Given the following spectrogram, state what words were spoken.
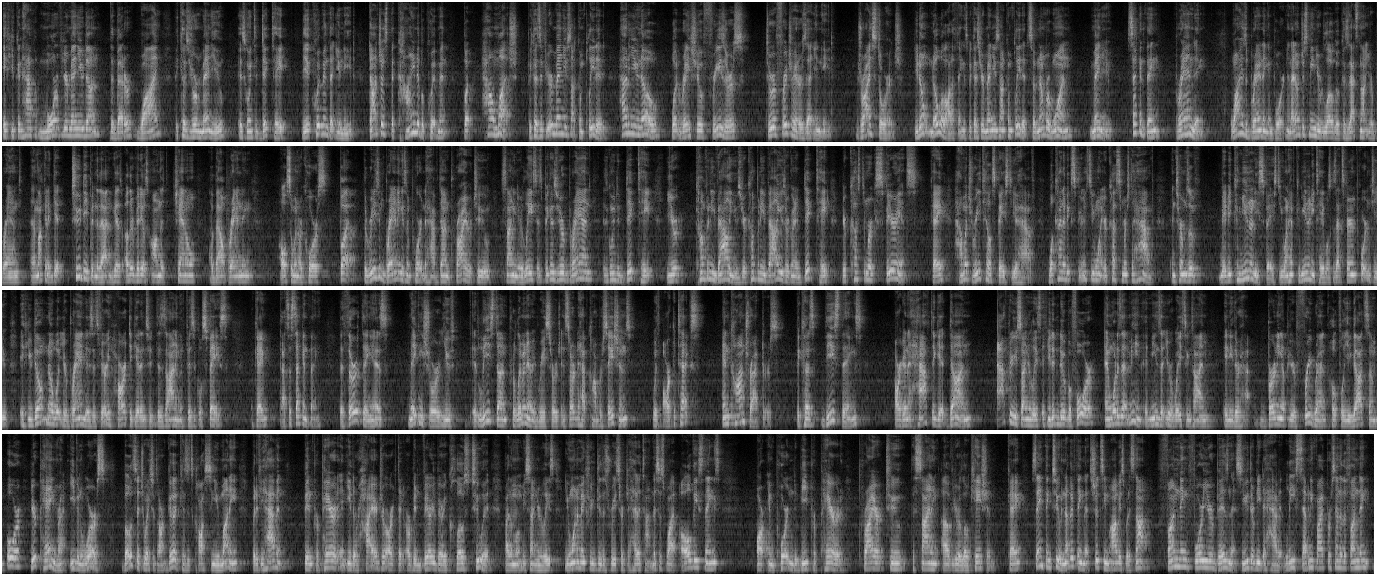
If you can have more of your menu done, the better. Why? Because your menu is going to dictate the equipment that you need, not just the kind of equipment, but how much. Because if your menu's not completed, how do you know what ratio of freezers to refrigerators that you need? Dry storage. You don't know a lot of things because your menu's not completed. So number one, menu. Second thing, branding. Why is branding important? And I don't just mean your logo because that's not your brand. And I'm not going to get too deep into that and get other videos on the channel about branding, also in our course. But the reason branding is important to have done prior to signing your lease is because your brand is going to dictate your company values. Your company values are going to dictate your customer experience. Okay? How much retail space do you have? What kind of experience do you want your customers to have in terms of maybe community space? Do you want to have community tables? Because that's very important to you. If you don't know what your brand is, it's very hard to get into designing a physical space. Okay? That's the second thing. The third thing is making sure you've at least done preliminary research and started to have conversations with architects and contractors because these things are going to have to get done after you sign your lease if you didn't do it before. And what does that mean? It means that you're wasting time in either burning up your free rent, hopefully you got some, or you're paying rent, even worse. Both situations aren't good because it's costing you money, but if you haven't been prepared and either hired your architect or been very, very close to it by the moment you sign your lease, you want to make sure you do this research ahead of time. This is why all these things are important to be prepared prior to the signing of your location. Okay? Same thing too. Another thing that should seem obvious, but it's not funding for your business. You either need to have at least 75% of the funding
